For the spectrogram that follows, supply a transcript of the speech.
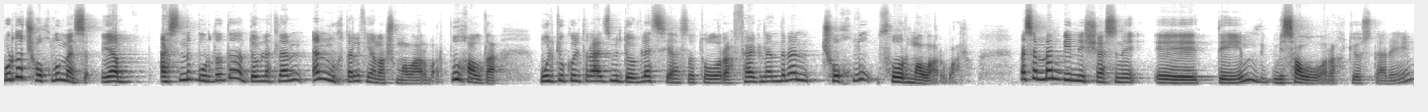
Burada çoxlu məsələ, yəni əslində burada da dövlətlərin ən müxtəlif yanaşmaları var. Bu halda multikulturalizmi dövlət siyasəti olaraq fərqləndirən çoxlu formalar var. Məsələn, mən bir neçəsini e, deyim, misal olaraq göstərim.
